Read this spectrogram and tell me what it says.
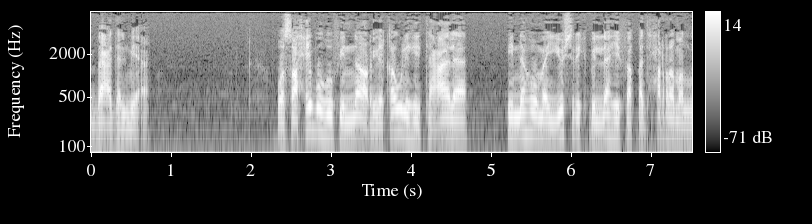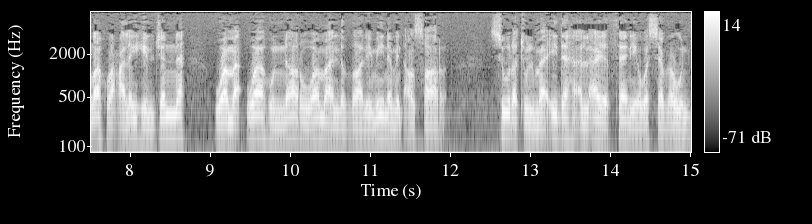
بعد المئة. وصاحبه في النار لقوله تعالى إنه من يشرك بالله فقد حرم الله عليه الجنة ومأواه النار وما للظالمين من أنصار. سورة المائدة الآية الثانية والسبعون.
